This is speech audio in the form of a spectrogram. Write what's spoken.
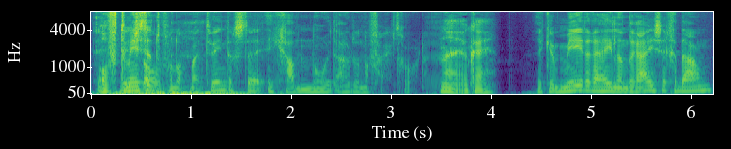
Ik Of wist tenminste al vanaf mijn twintigste, ik ga nooit ouder dan 50 worden. Nee, oké. Ik heb meerdere helende reizen gedaan.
